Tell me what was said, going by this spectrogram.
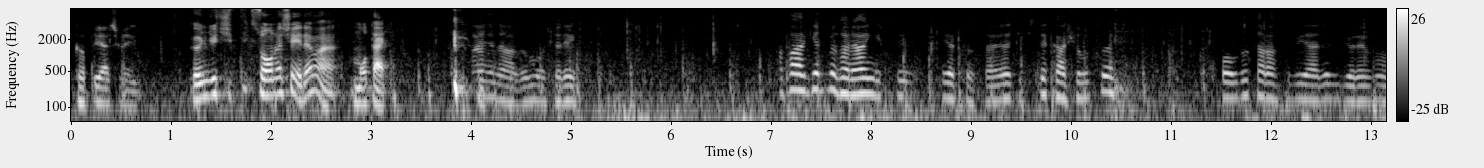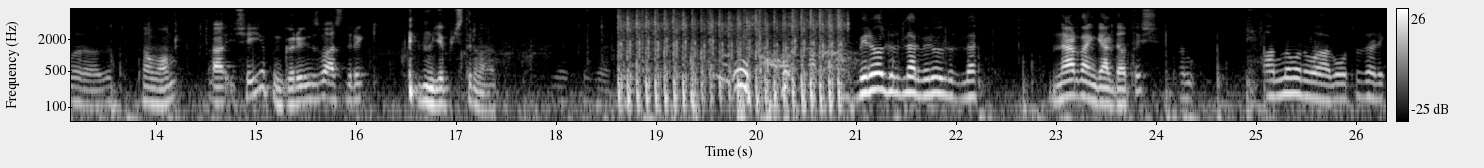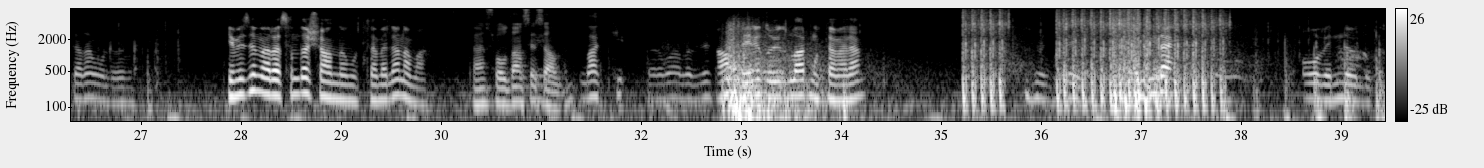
Kapıyı açmaya gidiyorum. Önce çiftlik sonra şey değil mi? Motel. Aynen abi motele. Ha, Fark etmez hani hangisi yakınsa. Evet ikisi de karşılıklı. Olduğu tarafta bir yerde bir görevim var abi. Tamam. Ha, şey yapın göreviniz varsa direkt yapıştırın abi. Yakın zaten. Of! Beni öldürdüler, beni öldürdüler. Nereden geldi atış? Anlamadım abi. 30 aylık adam vurdu beni. İkimizin arasında şu anda muhtemelen ama. Ben soldan ses aldım. Bak ki araba alabilirsin. Tamam beni duydular muhtemelen. Önümde. O beni de öldürdü.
